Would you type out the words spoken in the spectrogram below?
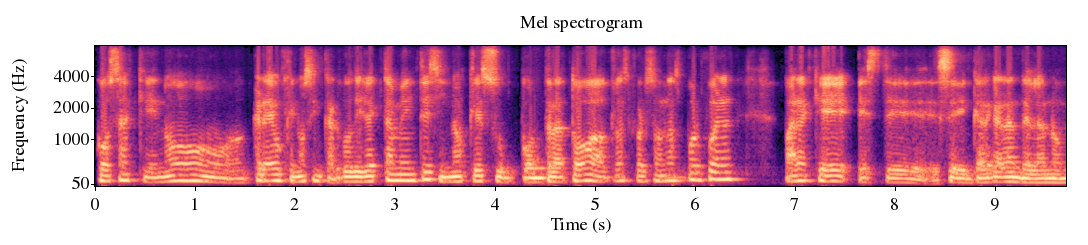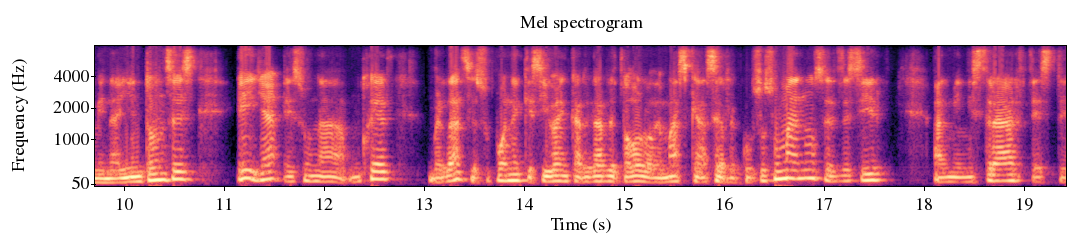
cosa que no creo que no se encargó directamente, sino que subcontrató a otras personas por fuera para que este, se encargaran de la nómina. Y entonces ella es una mujer, ¿verdad? Se supone que se iba a encargar de todo lo demás que hace recursos humanos, es decir, administrar este,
